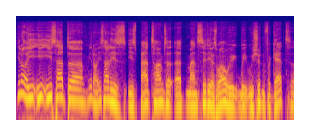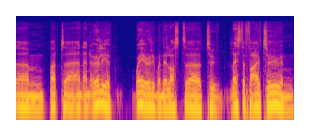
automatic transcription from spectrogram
you know he, he- he's had uh, you know he's had his, his bad times at, at Man City as well. We we, we shouldn't forget. Um, but uh, and and earlier, way early when they lost uh, to Leicester five two and.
